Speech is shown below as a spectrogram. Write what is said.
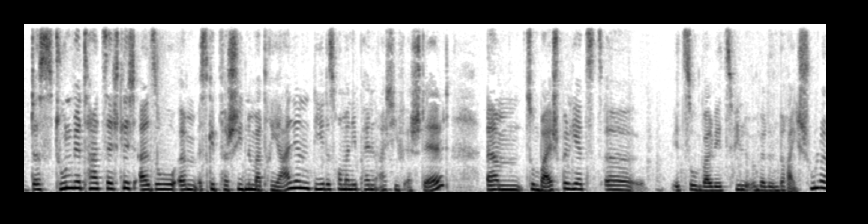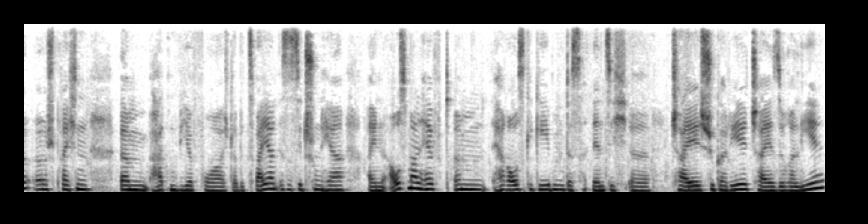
das tun wir tatsächlich. Also ähm, es gibt verschiedene Materialien, die das Romani Pen Archiv erstellt. Ähm, zum Beispiel jetzt, äh, jetzt so, weil wir jetzt viel über den Bereich Schule äh, sprechen, ähm, hatten wir vor, ich glaube, zwei Jahren ist es jetzt schon her, ein Ausmalheft ähm, herausgegeben. Das nennt sich äh, Chai Shukare, Chai Soralie,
